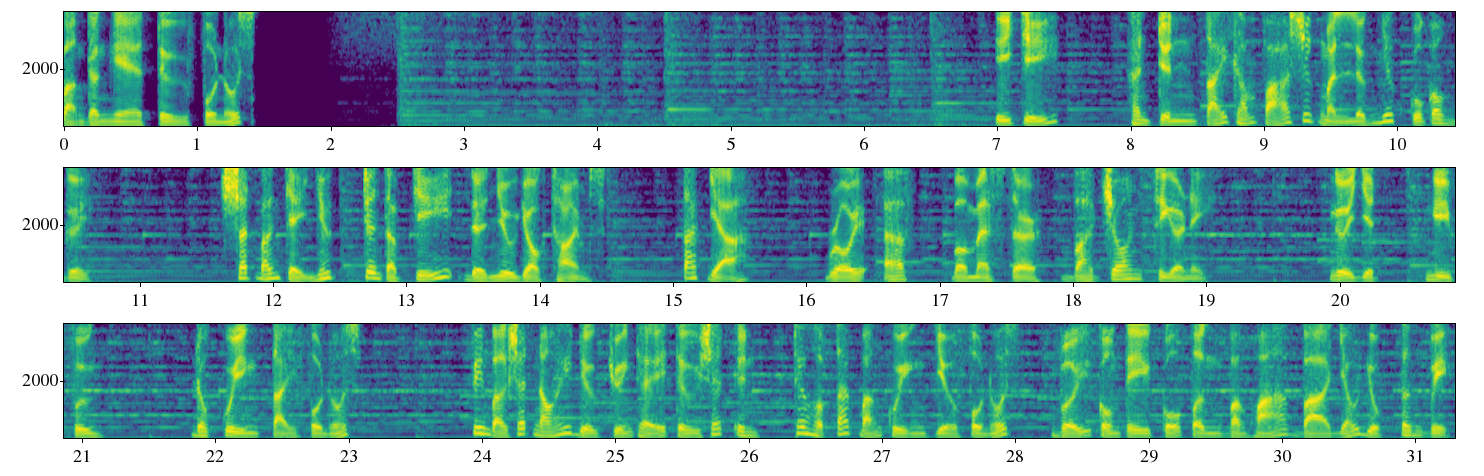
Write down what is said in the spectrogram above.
Bạn đang nghe từ Phonos. Ý chí, hành trình tái khám phá sức mạnh lớn nhất của con người. Sách bán chạy nhất trên tạp chí The New York Times. Tác giả Roy F. Burmester và John Tierney. Người dịch Nghi Phương. Độc quyền tại Phonos. Phiên bản sách nói được chuyển thể từ sách in theo hợp tác bản quyền giữa Phonos với công ty cổ phần văn hóa và giáo dục Tân Việt.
